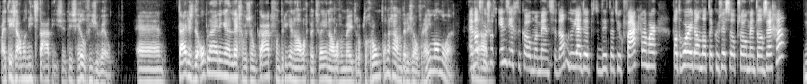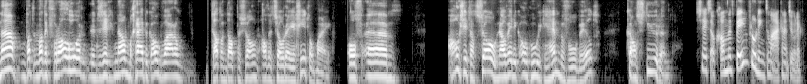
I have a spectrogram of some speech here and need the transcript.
Het is allemaal niet statisch, het is heel visueel. En tijdens de opleidingen leggen we zo'n kaart van 3,5 bij 2,5 meter op de grond en dan gaan we er eens overheen wandelen. En wat voor soort inzichten komen mensen dan? Bedoel, jij hebt dit natuurlijk vaker gedaan, maar wat hoor je dan dat de cursisten op zo'n moment dan zeggen? Nou, wat, wat ik vooral hoor, dan zeg ik, nou begrijp ik ook waarom dat en dat persoon altijd zo reageert op mij. Of, um, oh zit dat zo? Nou weet ik ook hoe ik hem bijvoorbeeld kan sturen. Ze heeft ook gewoon met beïnvloeding te maken natuurlijk.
